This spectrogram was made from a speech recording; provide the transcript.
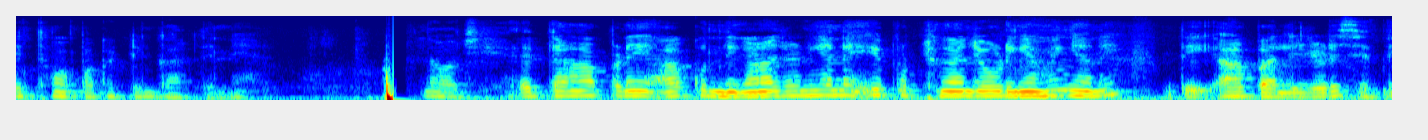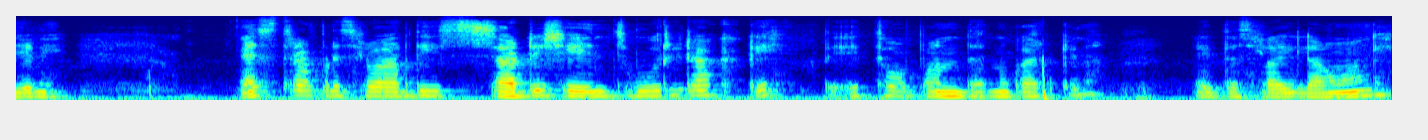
ਇੱਥੋਂ ਆਪਾਂ ਕਟਿੰਗ ਕਰ ਦਿੰਨੇ ਆ ਲਓ ਜੀ ਇਦਾਂ ਆਪਣੇ ਆ ਕੁੰਦੀਆਂ ਜਿਹੜੀਆਂ ਨੇ, ਇਹ ਪੁੱਠੀਆਂ ਜੋੜੀਆਂ ਹੋਈਆਂ ਨੇ ਤੇ ਆ ਪਾਲੇ ਜਿਹੜੇ ਸਿੱਧੇ ਨੇ। ਇਸ ਤਰ੍ਹਾਂ ਆਪਣੇ ਸਲਵਾਰ ਦੀ 6.5 ਇੰਚ ਮੂਰੀ ਰੱਖ ਕੇ ਤੇ ਇੱਥੋਂ ਆਪਾਂ ਅੰਦਰ ਨੂੰ ਕਰਕੇ ਨਾ ਇਦਾਂ ਸਲਾਈ ਲਾਵਾਂਗੇ।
